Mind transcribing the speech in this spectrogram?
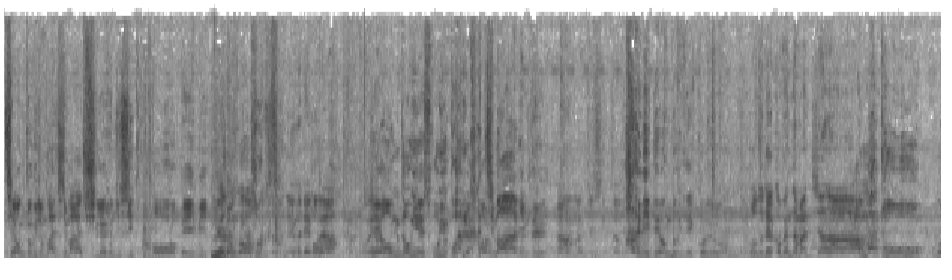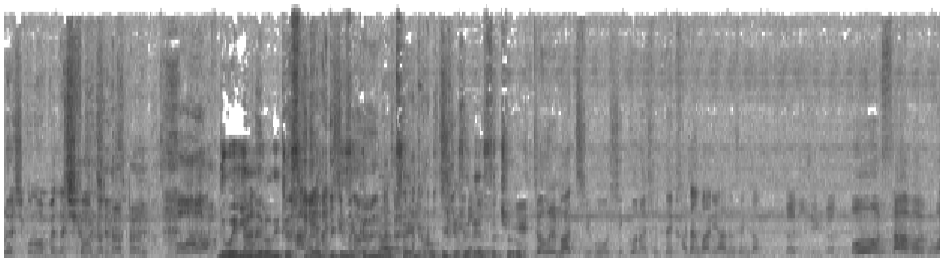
제 엉덩이 좀 만지지 말아주실래요, 현지 씨? 어, 베이비. Yep. 이거 이거 내 거야 내 엉덩이에 소유권을 갖지 마, 님들. 나만 만질 수 있다고 아니, 내 엉덩이 내 거예요. 너도 내 거 맨날 만지잖아 안 만져. 그래 씻고 나면 맨날 지가 만지는 어? The way he literally just smiled because he could not say no because it is the truth. 일정을 마치고 씻거나 쉴 때 가장 많이 하는 생각. 나네 생각. 오, 4번.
